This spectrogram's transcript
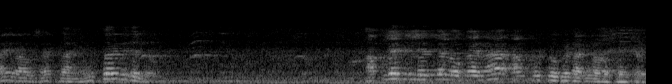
आणि रावसाहेब दानवे. उत्तर बी दिलं. आपल्या जिल्ह्यातल्या लोकांना अंकुर टोपे टाकला होता इकडे.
